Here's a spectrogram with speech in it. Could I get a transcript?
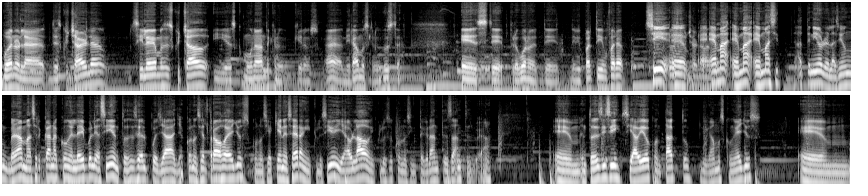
Bueno, la de escucharla, sí la habíamos escuchado y es como una banda que nos, que nos ah, admiramos, que nos gusta. Este, pero bueno, de, de mi parte bien fuera, Sí, eh. Emma, Emma, Emma sí ha tenido relación ¿verdad? más cercana con el label y así, entonces él pues ya, ya conocía el trabajo de ellos, conocía quiénes eran inclusive y ha hablado incluso con los integrantes antes, ¿verdad? Em, entonces sí, sí, sí ha habido contacto, digamos, con ellos. Em,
